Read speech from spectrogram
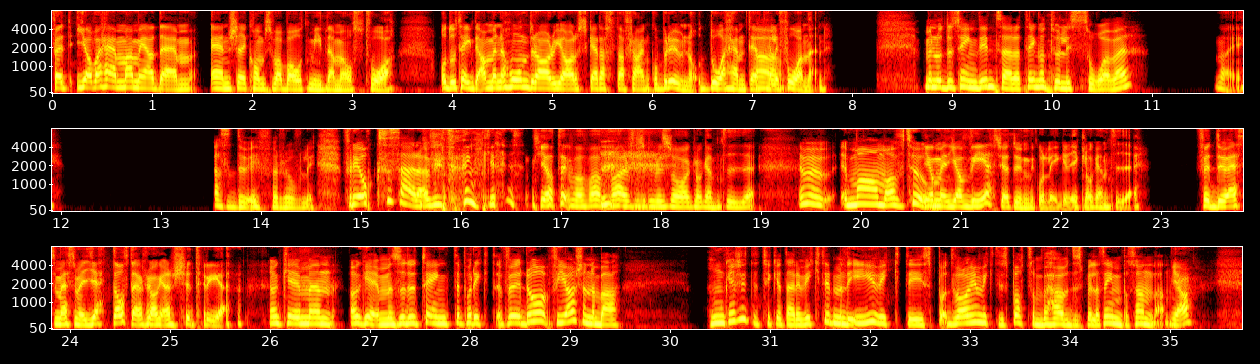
För att jag var hemma med dem, en tjejkompis var bara åt middag med oss två. Och då tänkte jag, ja, men när hon drar och jag ska rasta Frank och Bruno, då hämtar jag ja. telefonen. Men och du tänkte inte så här, tänk om Tully sover? Nej. Alltså du är för rolig. För det är också så här, vet du en grej? Jag tänkte, var, varför skulle du sova klockan tio? mom of two. Jo men jag vet ju att du inte går och lägger dig klockan tio. För du smsar mig jätteofta klockan 23. Okej okay, men, okay, men så du tänkte på riktigt, för, då, för jag känner bara hon kanske inte tycker att det här är viktigt men det är ju viktig, det var ju en viktig spot som behövde spelas in på söndagen. Ja.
